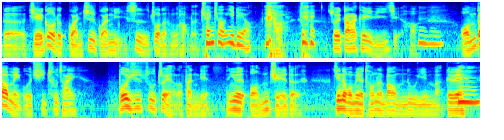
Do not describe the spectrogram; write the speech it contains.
的结构的管制管理是做得很好的，全球一流啊。对，所以大家可以理解哈。嗯我们到美国去出差，不会去住最好的饭店，因为我们觉得。今天我们有同仁帮我们录音嘛，对不对？嗯、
